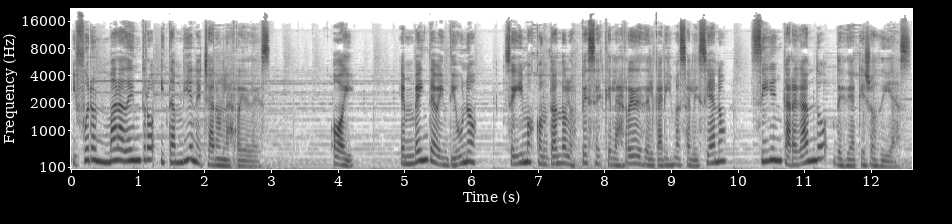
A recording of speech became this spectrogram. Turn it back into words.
y fueron mar adentro y también echaron las redes. Hoy, en 2021, seguimos contando los peces que las redes del carisma salesiano siguen cargando desde aquellos días.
